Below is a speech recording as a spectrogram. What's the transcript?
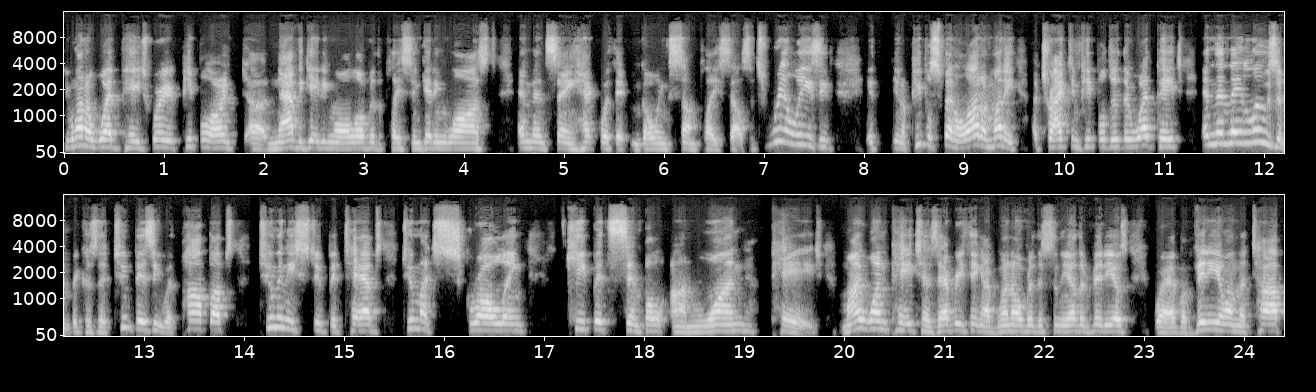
you want a web page where people aren't uh, navigating all over the place and getting lost, and then saying heck with it and going someplace else. It's real easy. It you know people spend a lot of money attracting people to their web page, and then they lose them because they're too busy with pop-ups, too many stupid tabs, too much scrolling, keep it simple on one page. My one page has everything. I've went over this in the other videos where I have a video on the top.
